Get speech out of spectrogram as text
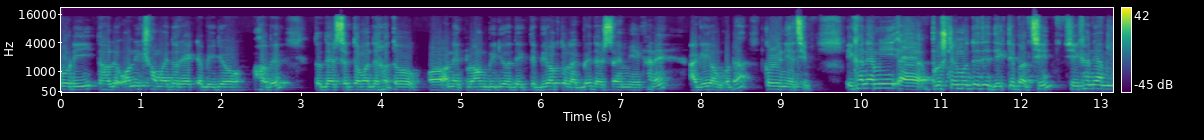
করি, তাহলে অনেক সময় ধরে একটা ভিডিও হবে। তো দ্যাটস তোমাদের হয়তো অনেক লং ভিডিও দেখতে বিরক্ত লাগবে। দ্যাটস আমি এখানে আগেই অঙ্কটা করে নিয়েছি। এখানে আমি প্রশ্নের মধ্যে যে দেখতে পাচ্ছি, সেখানে আমি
